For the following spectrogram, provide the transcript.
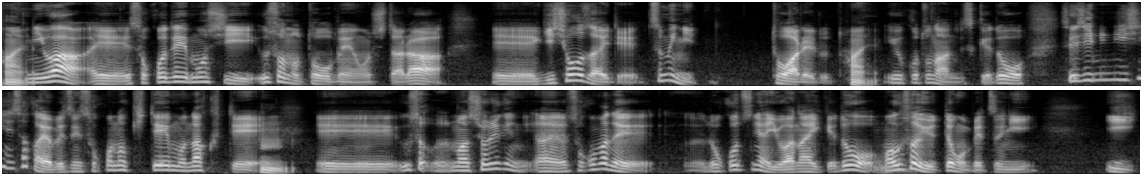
はい。には、えーそこでもし嘘の答弁をしたら、えー偽証罪で罪に問われるとはい。いうことなんですけど、政治倫理審査会は別にそこの規定もなくて、うん。えー、嘘、まあ正直に、えーそこまで露骨には言わないけど、まあ嘘言っても別にいい。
